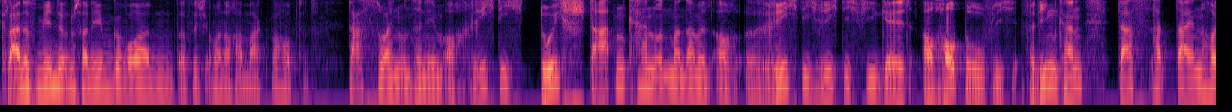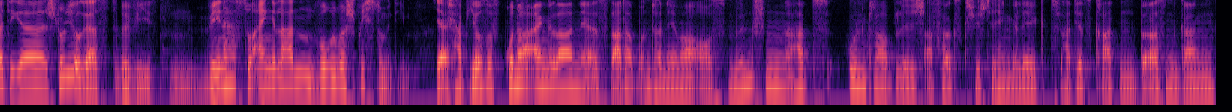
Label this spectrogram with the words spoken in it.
kleines Medienunternehmen geworden, das sich immer noch am Markt behauptet dass so ein Unternehmen auch richtig durchstarten kann und man damit auch richtig, richtig viel Geld, auch hauptberuflich verdienen kann. Das hat dein heutiger Studiogast bewiesen. Wen hast du eingeladen? Worüber sprichst du mit ihm? Ja, ich habe Josef Brunner eingeladen. Er ist Startup-Unternehmer aus München, hat unglaublich Erfolgsgeschichte hingelegt, hat jetzt gerade einen Börsengang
